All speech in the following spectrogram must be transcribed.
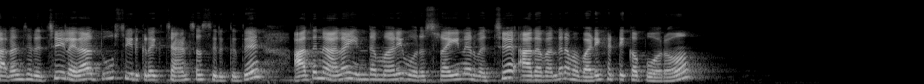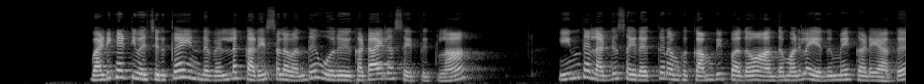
கரைஞ்சிருச்சு. இல்லை ஏதாவது தூசி இருக்கிறதுக்கு சான்சஸ் இருக்குது. அதனால இந்த மாதிரி ஒரு ஸ்ட்ரைனர் வச்சு அதை வந்து நம்ம வடிகட்டிக்க போகிறோம் வடிகட்டி வச்சுருக்க இந்த வெள்ளை கரைசலை வந்து ஒரு கடாயில் சேர்த்துக்கலாம். இந்த லட்டு செய்கிறதுக்கு நமக்கு கம்பி பதம் அந்த மாதிரிலாம் எதுவுமே கிடையாது.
